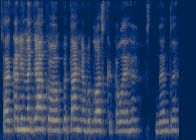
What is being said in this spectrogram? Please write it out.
Так, Аліна, дякую. Питання, будь ласка, колеги, студенти.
